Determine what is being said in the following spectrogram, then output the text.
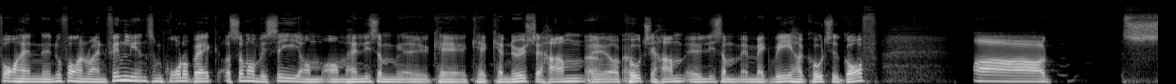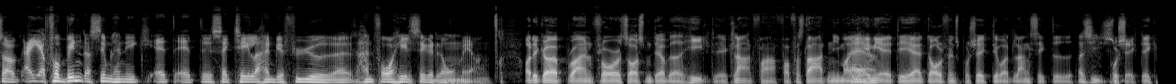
får, han, uh, nu får han Ryan Finley ind som quarterback, og så må vi se, om, om han ligesom uh, kan, kan, kan nurse ham ja, uh, og coache ja. ham, uh, ligesom McVay har coachet Goff. Og så jeg forventer simpelthen ikke, at, at uh, Zach Taylor han bliver fyret. Han får helt sikkert et år mm. mere. Mm. Og det gør Brian Flores også, men det har været helt uh, klart fra, fra, fra starten i Miami, ja, ja. at det her Dolphins-projekt, det var et langsigtet Præcis. projekt. Ikke?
